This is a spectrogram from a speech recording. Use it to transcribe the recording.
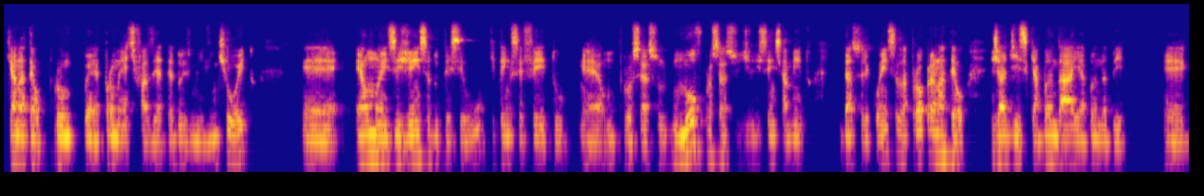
que a Anatel pro, é, promete fazer até 2028. É, é, uma exigência do TCU, que tem que ser feito é, um processo, um novo processo de licenciamento das frequências. A própria Anatel já disse que a banda A e a banda B, é,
